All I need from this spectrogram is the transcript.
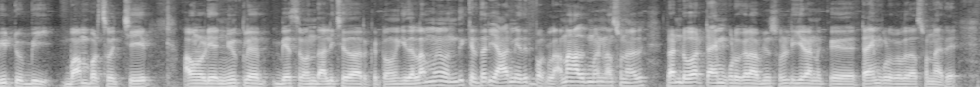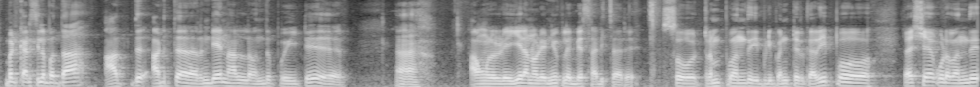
பி டு பி பாம்பர்ஸ் வச்சு அவங்களுடைய நியூக்ளியர் பேஸை வந்து அழிச்சதாக இருக்கட்டும். இதெல்லாம் வந்து கிட்டத்தட்ட யாருமே எதிர்பார்க்கல. ஆனால் அதுக்கு முன்னாடி என்ன சொன்னார்? ரெண்டு வாரம் டைம் கொடுக்குறேன் அப்படின்னு சொல்லிட்டு ஈரானுக்கு டைம் கொடுக்குறதா சொன்னார். பட் கடைசியில் பார்த்தா அடுத்து அடுத்த ரெண்டே நாளில் வந்து போயிட்டு அவங்களுடைய ஈரானுடைய நியூக்ளியர் பேஸ் அடித்தார் ஸோ ட்ரம்ப் வந்து இப்படி பண்ணிட்டு இருக்காரு. இப்போது ரஷ்யா கூட வந்து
